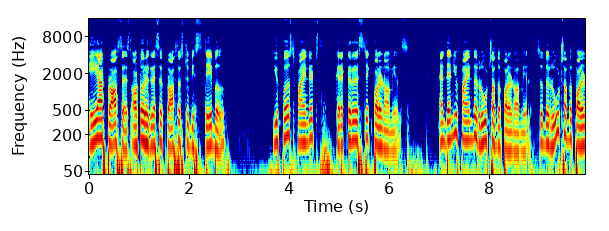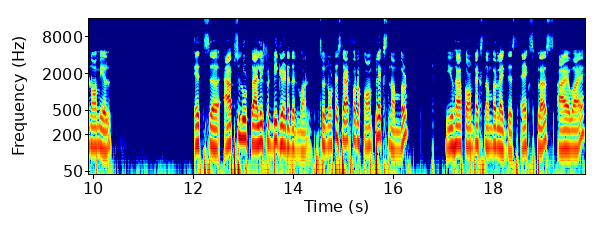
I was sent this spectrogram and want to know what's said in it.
AR process, autoregressive process to be stable, you first find its characteristic polynomials and then you find the roots of the polynomial. So the roots of the polynomial its uh, absolute value should be greater than 1. So notice that for a complex number you have complex number like this x plus iy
